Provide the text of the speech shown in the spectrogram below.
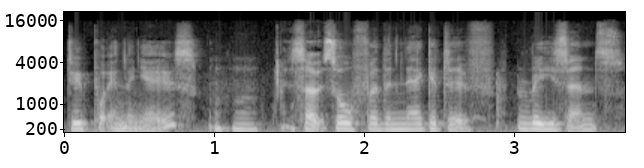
do put in the news. Mm-hmm. So it's all for the negative reasons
